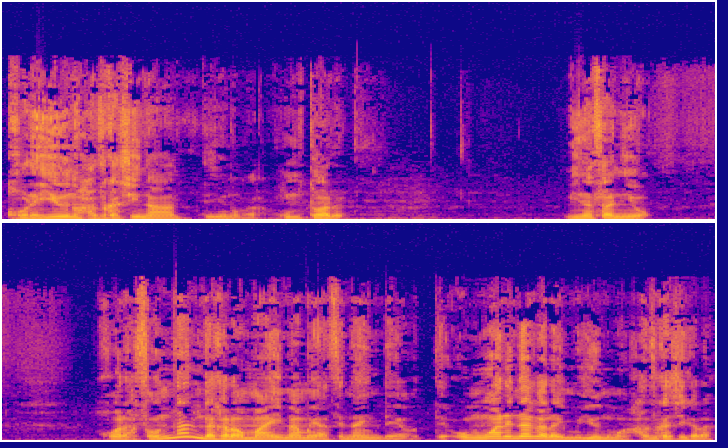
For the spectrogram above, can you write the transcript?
これ言うの恥ずかしいなっていうのが、本当ある。皆さんに、ほら、そんなんだからお前今も痩せないんだよって思われながらも言うのも恥ずかしいから、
